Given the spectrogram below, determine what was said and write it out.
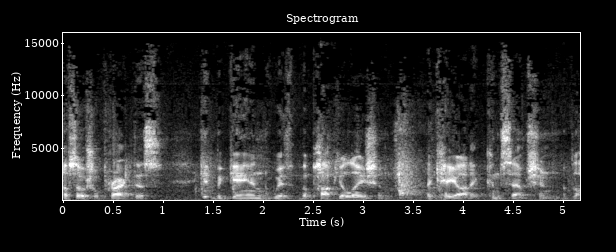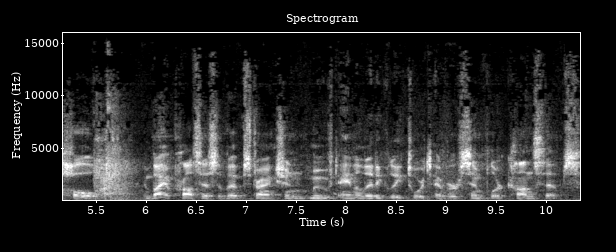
of social practice it began with the population, a chaotic conception of the whole, and by a process of abstraction moved analytically towards ever simpler concepts,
